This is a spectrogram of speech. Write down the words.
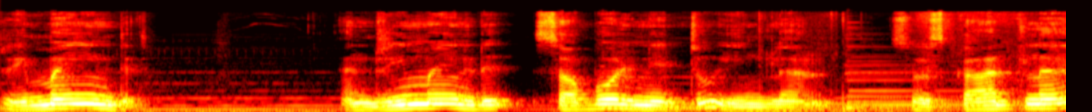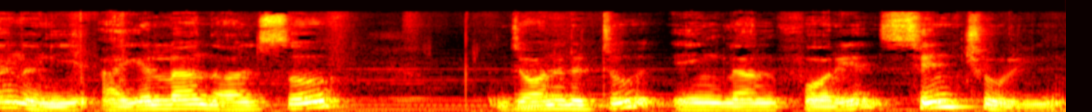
remained and remained subordinate to England. So Scotland and Ireland also joined to England for a century.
